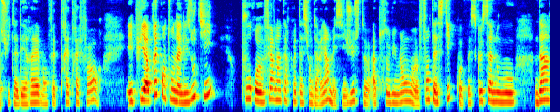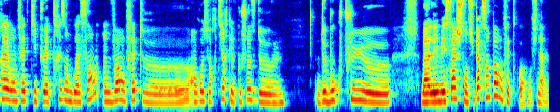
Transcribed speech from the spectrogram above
suite à des rêves en fait très très forts. Et puis après quand on a les outils pour faire l'interprétation derrière, mais c'est juste absolument fantastique quoi, parce que ça nous d'un rêve en fait qui peut être très angoissant, on va en fait euh, en ressortir quelque chose de de beaucoup plus euh, bah, les messages sont super sympas en fait quoi au final.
